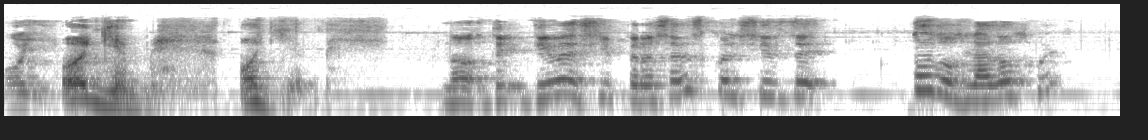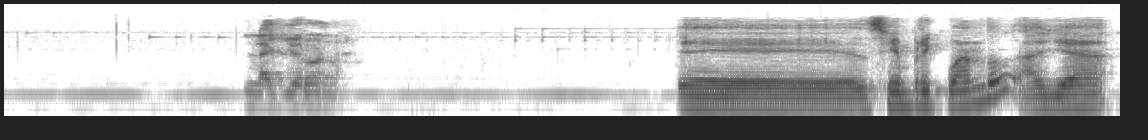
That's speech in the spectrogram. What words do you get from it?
oye. Óyeme, óyeme. No, te, te iba a decir, pero ¿sabes cuál sí es de todos lados, güey? La Llorona. Eh, siempre y cuando haya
